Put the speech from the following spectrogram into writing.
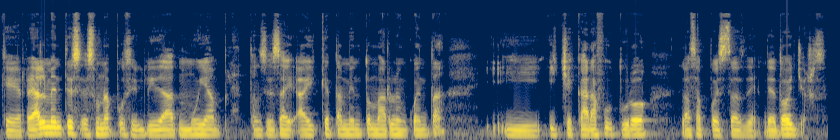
que realmente es, es, una posibilidad muy amplia. Entonces hay, hay que también tomarlo en cuenta y, checar a futuro las apuestas de, Dodgers.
